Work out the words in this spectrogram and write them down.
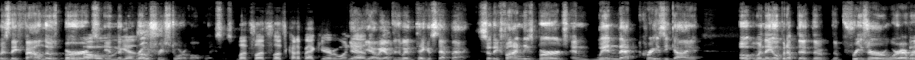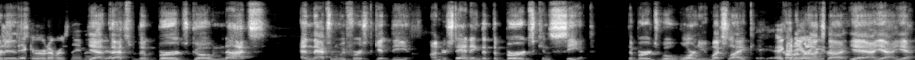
was they found those birds Oh, in the yes. grocery store of all places. Let's let's let's cut it back here, everyone. Yeah, Yeah, yeah, we have to we have to take a step back. So they find these birds, and when that crazy guy, oh, when they open up the the, the freezer or wherever it Fish is, stick or whatever his name is. yeah, that's the birds go nuts, and that's when we first get the understanding that the birds can see it. The birds will warn you, much like a carbon canary. monoxide. Yeah, yeah, yeah.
